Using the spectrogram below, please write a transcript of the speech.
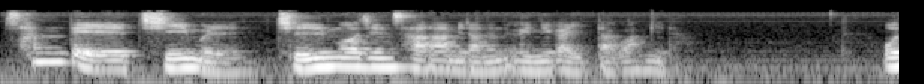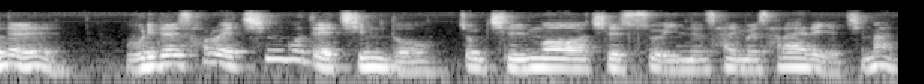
상대의 짐을 짊어진 사람이라는 의미가 있다고 합니다. 오늘 우리들 서로의 친구들의 짐도 좀 짊어질 수 있는 삶을 살아야 되겠지만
